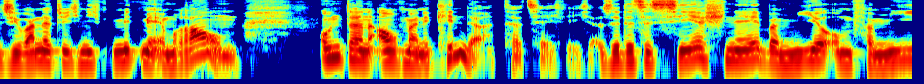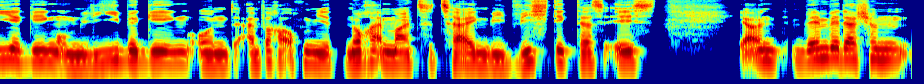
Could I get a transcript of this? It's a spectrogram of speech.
Sie war natürlich nicht mit mir im Raum, und dann auch meine Kinder tatsächlich. Also, dass es sehr schnell bei mir um Familie ging, um Liebe ging und einfach auch mir noch einmal zu zeigen, wie wichtig das ist. Ja, und wenn wir da schon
